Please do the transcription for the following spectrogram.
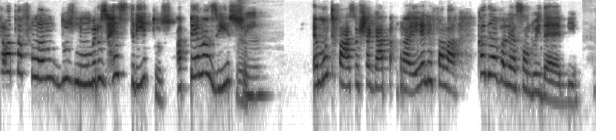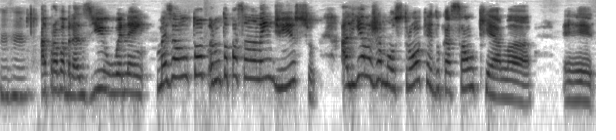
Ela tá falando dos números restritos, apenas isso. Sim é muito fácil chegar para ele e falar: cadê a avaliação do IDEB? Uhum. A prova Brasil, o Enem. Mas eu não, tô, eu não tô passando além disso. Ali ela já mostrou que a educação que ela é,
